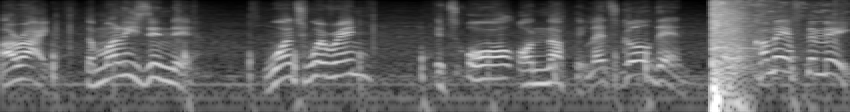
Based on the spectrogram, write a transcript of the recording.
All right, the money's in there. Once we're in, it's all or nothing. Let's go then. Come after me.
